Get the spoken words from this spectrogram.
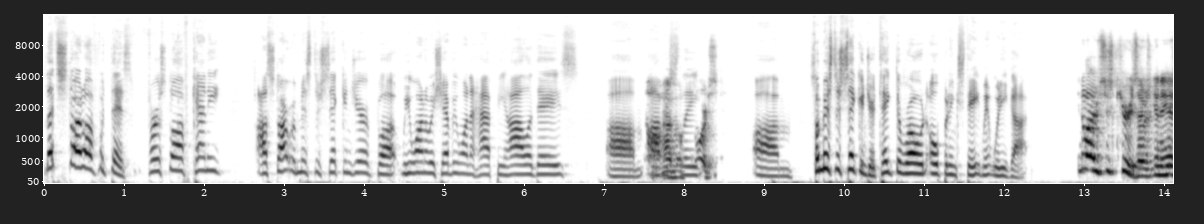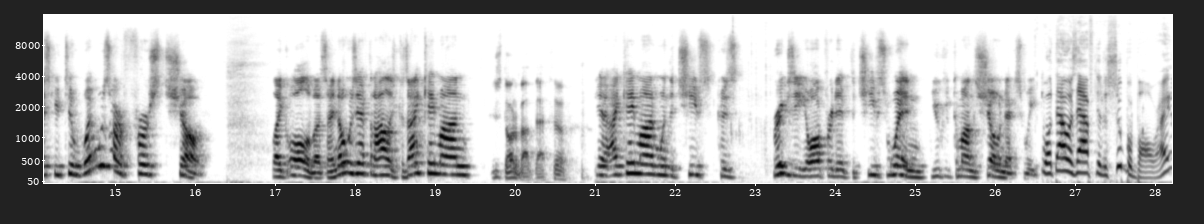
let's start off with this. First off, Kenny, I'll start with Mr. Sickinger, but we want to wish everyone a happy holidays. Um, Oh, obviously. Of course. Um, so Mr. Sickinger, take the road. Opening statement. What do you got? You know, I was just curious. I was going to ask you too. When was our first show? Like all of us. I know it was after the holidays because I came on. I just thought about that too. Yeah, I came on when the Chiefs because Briggsy offered if the Chiefs win, you could come on the show next week. Well, that was after the Super Bowl, right?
